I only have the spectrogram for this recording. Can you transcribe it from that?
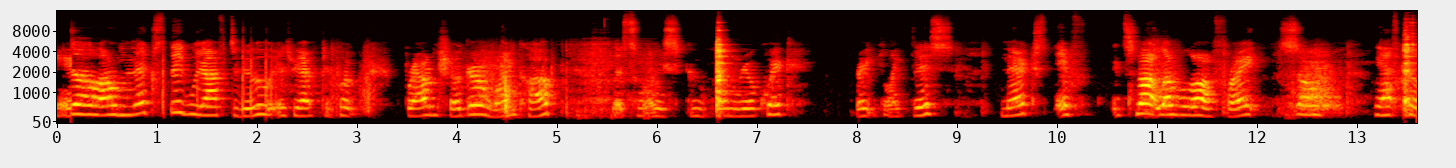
Okay. So um, next thing we have to do is we have to put brown sugar, one cup. Let's let me scoop in real quick, right like this. Next, if it's not leveled off, right? So we have to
